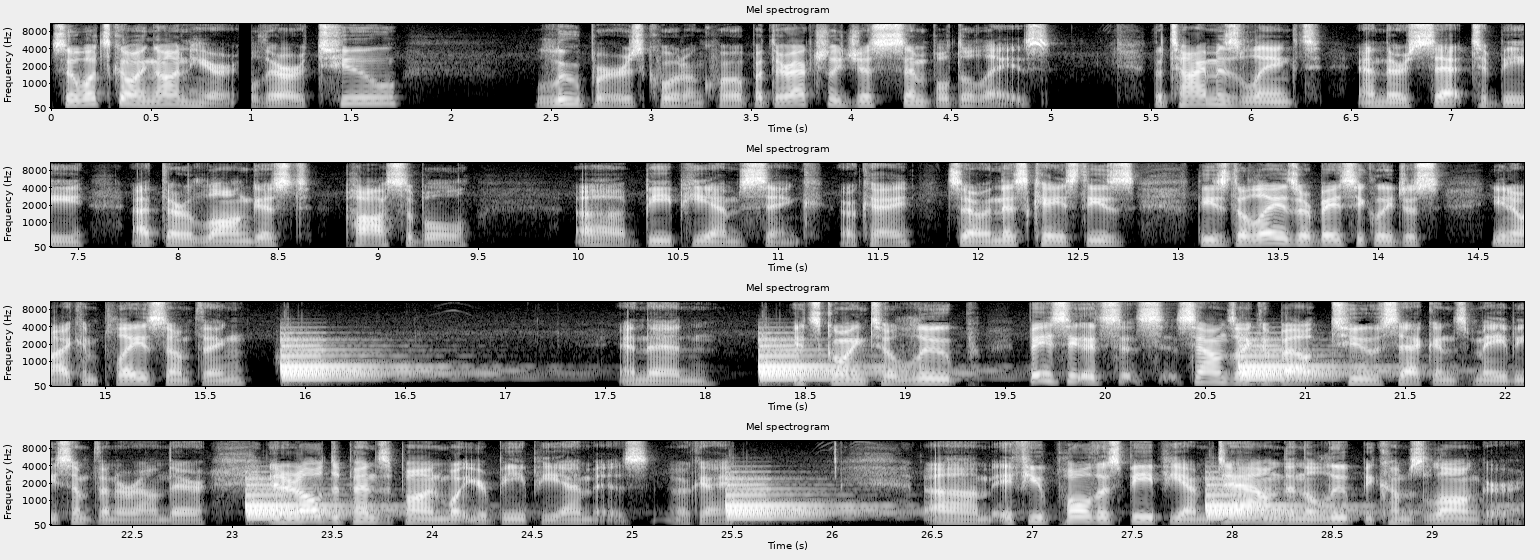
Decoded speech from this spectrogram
So what's going on here? Well, there are two loopers, quote unquote, but they're actually just simple delays. The time is linked and they're set to be at their longest possible uh, BPM sync. Okay, so in this case, these these delays are basically just you know I can play something, and then it's going to loop. Basically, it sounds like about two seconds, maybe something around there, and it all depends upon what your BPM is. Okay, um, if you pull this BPM down, then the loop becomes longer.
